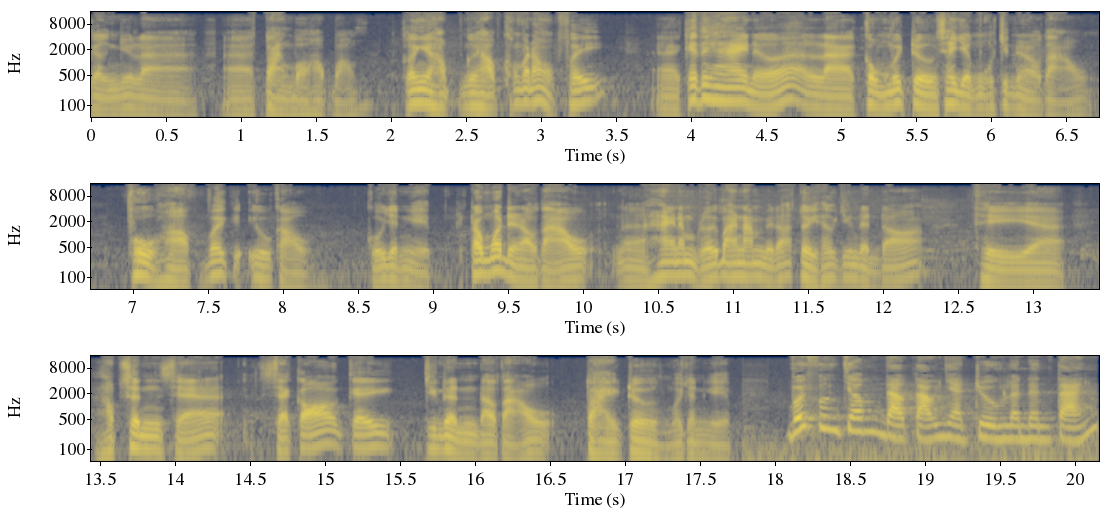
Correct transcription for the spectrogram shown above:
gần như là à, toàn bộ học bổng. Coi như học người học không phải đóng học phí. À, cái thứ hai nữa là cùng với trường xây dựng một chương trình đào tạo phù hợp với cái yêu cầu của doanh nghiệp. Trong quá trình đào tạo à, hai năm rưỡi ba năm gì đó tùy theo chương trình đó thì à, học sinh sẽ sẽ có cái chương trình đào tạo toàn trường và doanh nghiệp. Với phương châm đào tạo nhà trường là nền tảng,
